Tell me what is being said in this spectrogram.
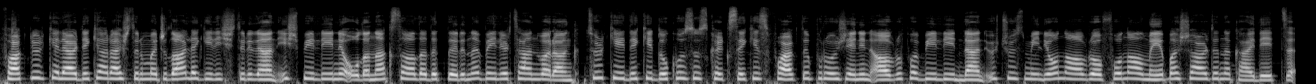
Farklı ülkelerdeki araştırmacılarla geliştirilen işbirliğine olanak sağladıklarını belirten Varank, Türkiye'deki 948 farklı projenin Avrupa Birliği'nden 300 milyon avro fon almayı başardığını kaydetti.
